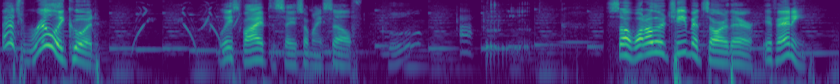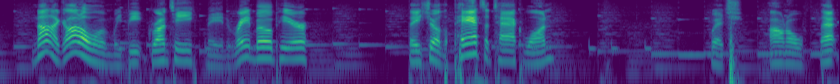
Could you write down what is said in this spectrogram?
That's really good! At least if I have to say so myself. So, what other achievements are there, if any? None, I got all of them. We beat Grunty, made Rainbow appear. They show the Pants Attack one. Which, I don't know, that,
